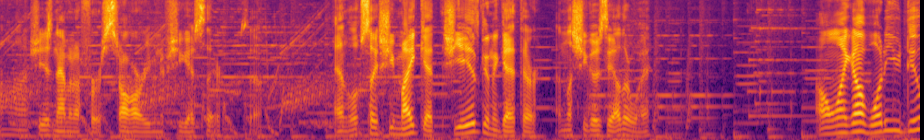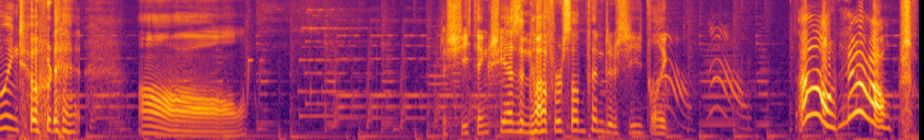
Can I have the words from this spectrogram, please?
Uh, she doesn't have enough for a star, even if she gets there. So, and it looks like she might get. She is gonna get there, unless she goes the other way. Oh my God! What are you doing, Toadette? Oh. Does she think she has enough or something? Does she like? Oh no!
